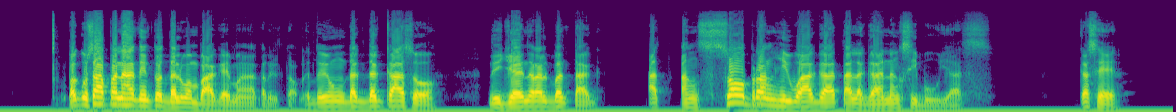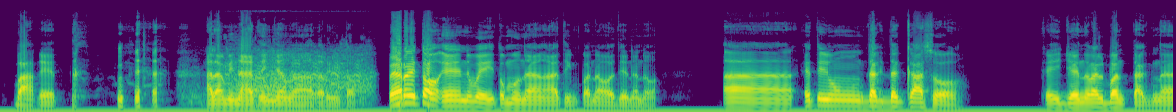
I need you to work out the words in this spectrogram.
pag-usapan natin to dalawang bagay mga kariltok. Ito yung dagdag kaso ni General Bantag at ang sobrang hiwaga talaga ng sibuyas. Kasi, bakit? Alamin natin yan mga kariltok. Pero ito, anyway, ito muna ang ating panoodin. Ano? Ah, ito yung dagdag kaso kay General Bantag na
